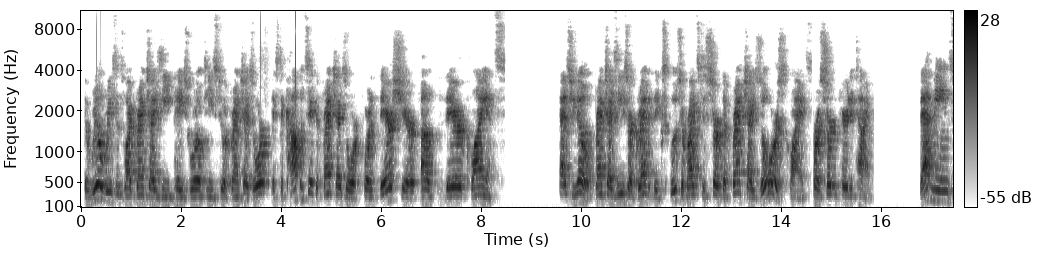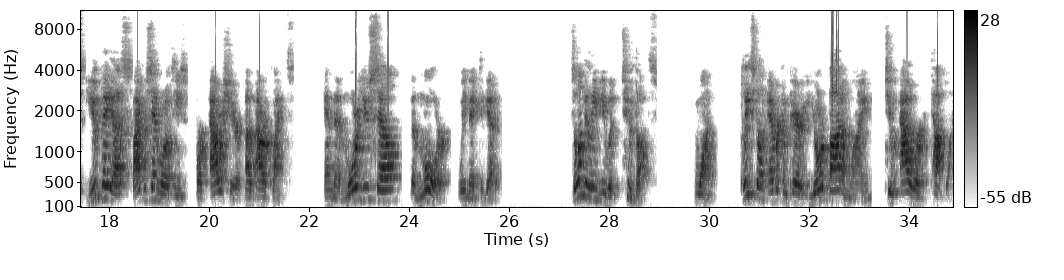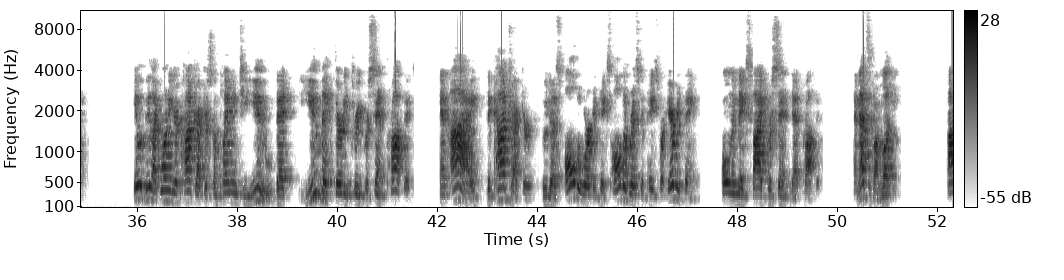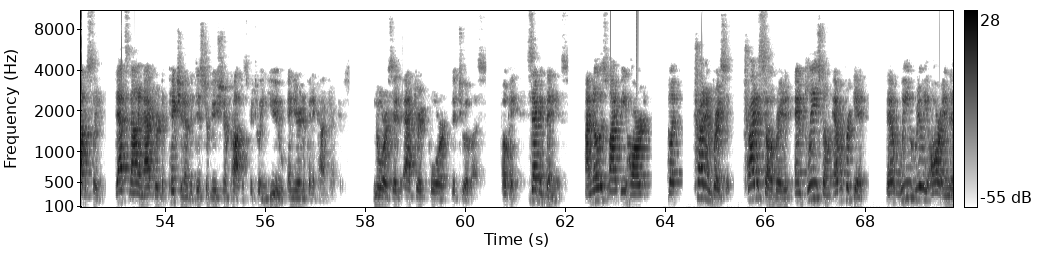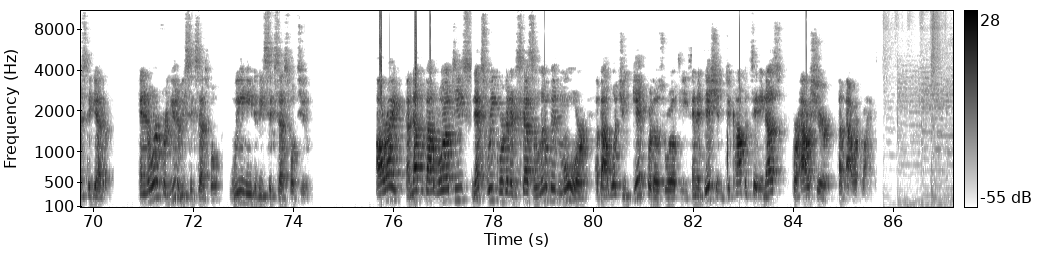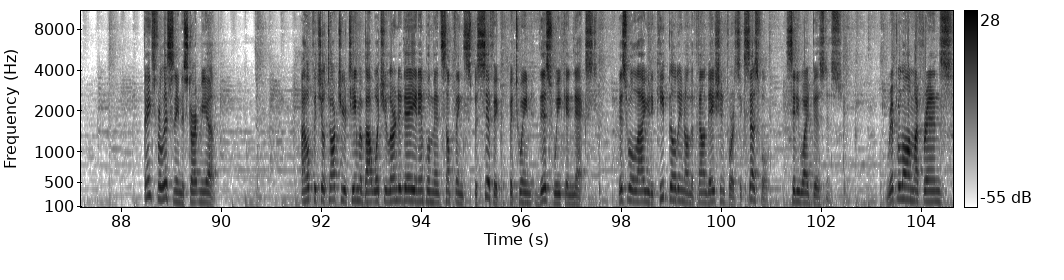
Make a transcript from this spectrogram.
The real reasons why franchisee pays royalties to a franchisor is to compensate the franchisor for their share of their clients. As you know, franchisees are granted the exclusive rights to serve the franchisor's clients for a certain period of time. That means you pay us 5% royalties for our share of our clients. And the more you sell, the more we make together. So let me leave you with two thoughts. One, please don't ever compare your bottom line to our top line. It would be like one of your contractors complaining to you that you make 33% profit and I, the contractor who does all the work and takes all the risk and pays for everything, only makes 5% net profit. And that's if I'm lucky. Obviously, that's not an accurate depiction of the distribution of profits between you and your independent contractor nor is it accurate for the two of us. Okay, second thing is, I know this might be hard, but try to embrace it. Try to celebrate it, and please don't ever forget that we really are in this together. And in order for you to be successful, we need to be successful too. All right, enough about royalties. Next week, we're going to discuss a little bit more about what you get for those royalties in addition to compensating us for our share of our clients. Thanks for listening to Start Me Up. I hope that you'll talk to your team about what you learned today and implement something specific between this week and next. This will allow you to keep building on the foundation for a successful City Wide business. Rip along, my friends.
